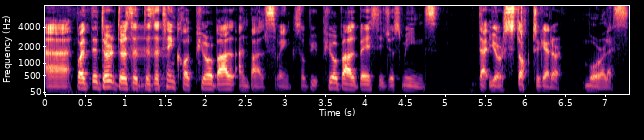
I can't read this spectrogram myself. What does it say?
Uh, but there, there's a there's a thing called pure Bal and Bal-Swing. So pure Bal basically just means that you're stuck together more or less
